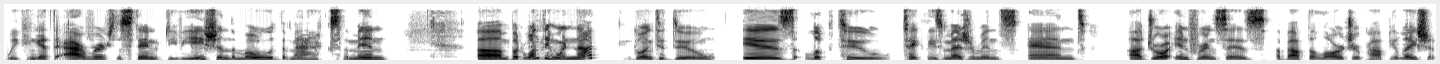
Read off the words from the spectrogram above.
We can get the average, the standard deviation, the mode, the max, the min. Um, but one thing we're not going to do is look to take these measurements and uh, draw inferences about the larger population.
